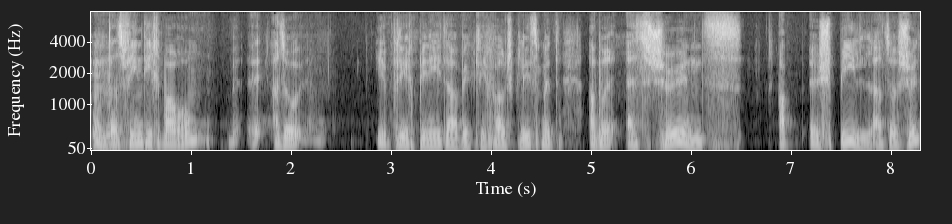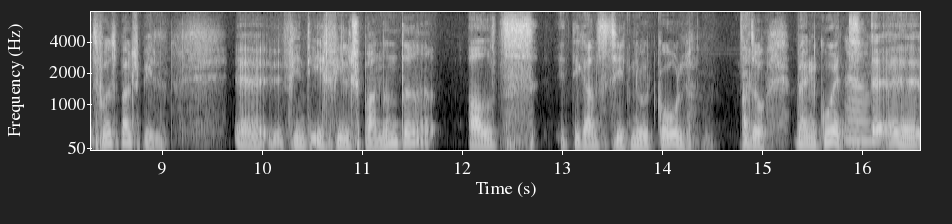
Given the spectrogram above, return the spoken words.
Und das finde ich, warum, also ich- vielleicht bin ich da wirklich falsch gelismet, aber ein schönes Spiel, also ein schönes Fußballspiel, äh, finde ich viel spannender als die ganze Zeit nur Goal. Also wenn gut, Ja. äh,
